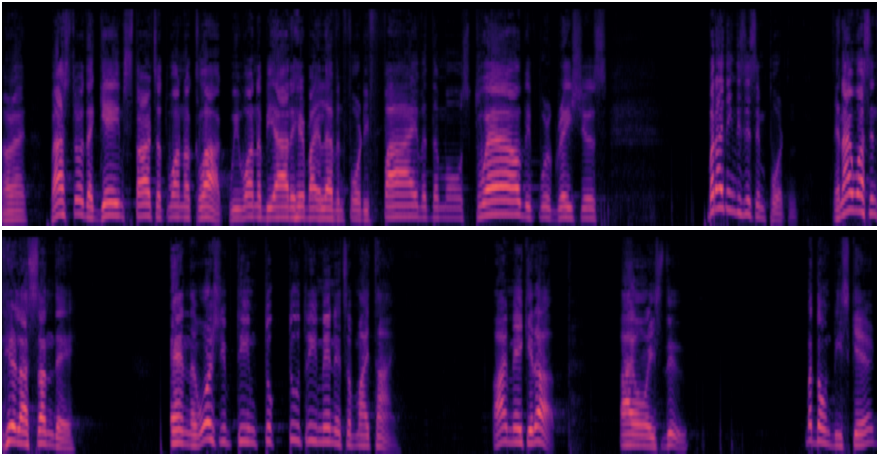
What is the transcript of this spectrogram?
All right, Pastor, the game starts at 1 o'clock. We want to be out of here by 11.45 at the most, 12 if we're gracious. But I think this is important. And I wasn't here last Sunday, and the worship team took two, three minutes of my time. I make it up. I always do. But don't be scared.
